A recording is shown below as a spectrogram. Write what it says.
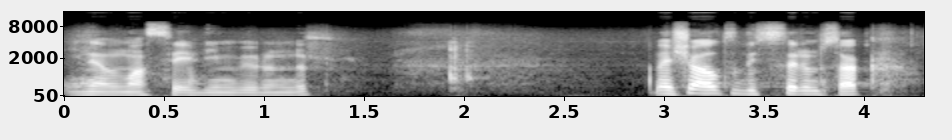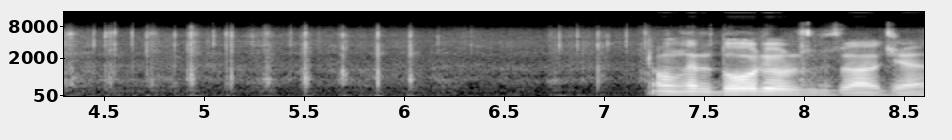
inanılmaz sevdiğim bir üründür. 5-6 diş sarımsak. Onları doğruyoruz güzelce.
